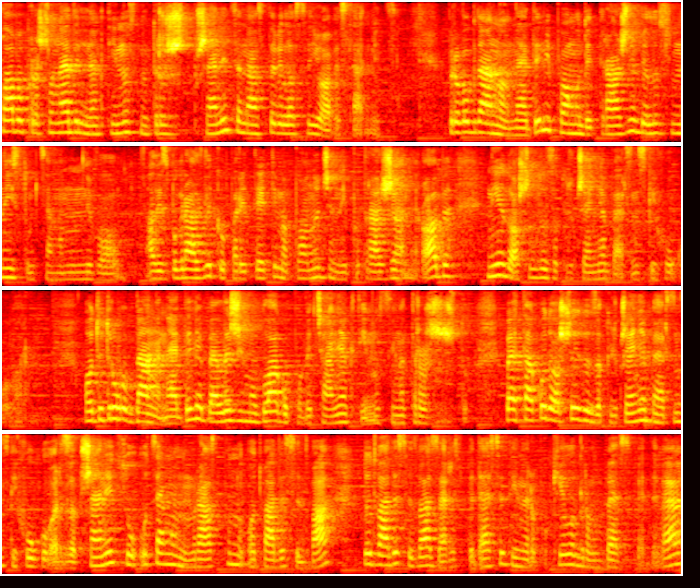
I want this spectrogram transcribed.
Slaba prošlonedeljna aktivnost na tržištu pšenice nastavila se i ove sedmice. Prvog dana u nedelji ponuda i tražnja bile su na istom cenovnom nivou, ali zbog razlike u paritetima ponuđene i potraživane robe nije došlo do zaključenja berzanskih ugovora. Od drugog dana nedelje beležimo blago povećanje aktivnosti na tržištu, pa je tako došlo i do zaključenja berzanskih ugovora za pšenicu u cenovnom rasponu od 22 do 22,50 dinara po kilogramu bez PDV-a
